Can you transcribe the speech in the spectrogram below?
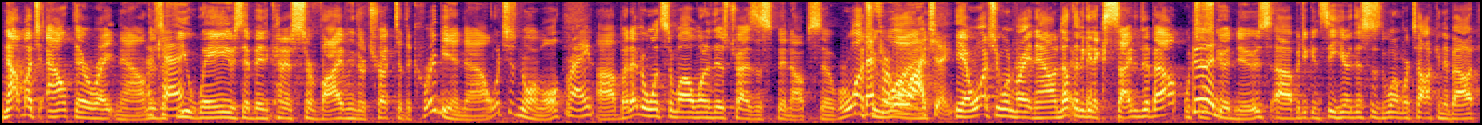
Not much out there right now. There's a few waves that have been kind of surviving their trek to the Caribbean now, which is normal. Right. Uh, but every once in a while, one of those tries to spin up. So we're watching That's what we're watching. Yeah, we're watching one right now. Nothing to get excited about, which is Good. good news. Uh, but you can see here, this is the one we're talking about.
